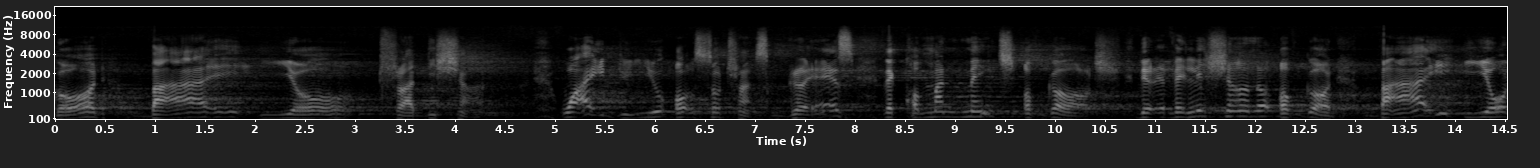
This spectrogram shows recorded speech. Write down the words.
God by your tradition. Why do you also transgress the commandment of God, the revelation of God by your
